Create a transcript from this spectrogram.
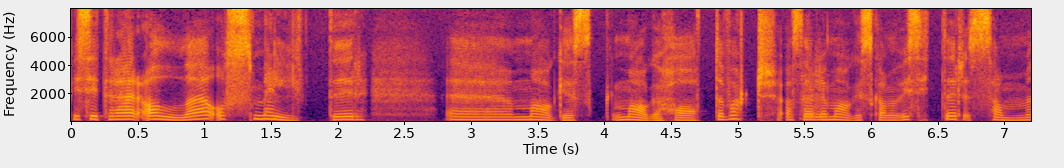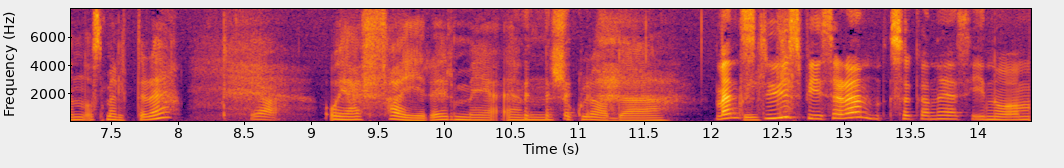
vi sitter her alle og smelter eh, magesk, magehatet vårt. Altså, eller mageskammen. Vi sitter sammen og smelter det. ja. Og jeg feirer med en sjokolade... Mens du spiser den, så kan jeg si noe om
